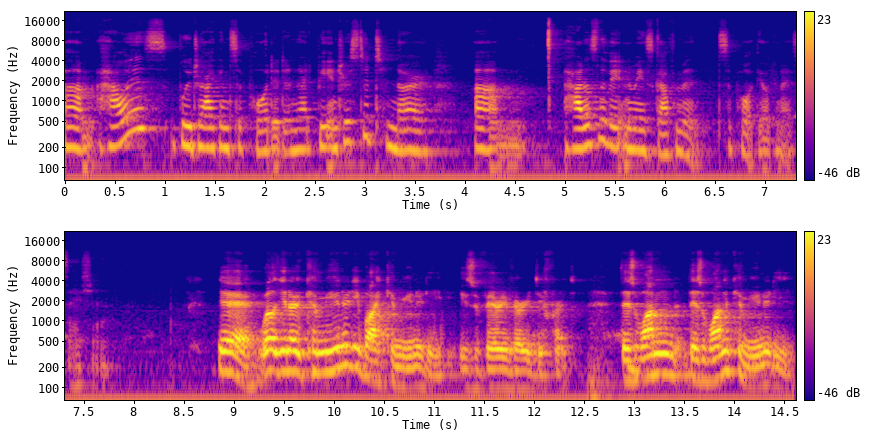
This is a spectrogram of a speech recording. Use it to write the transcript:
um, how is Blue Dragon supported? And I'd be interested to know um, how does the Vietnamese government support the organisation? Yeah, well, you know, community by community is very, very different. There's one, there's one community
